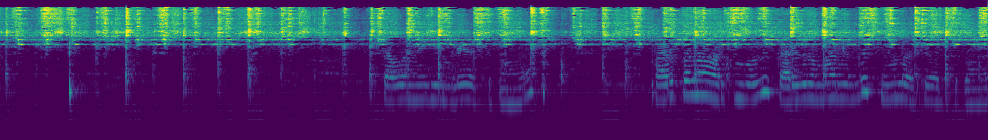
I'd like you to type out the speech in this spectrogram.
வறுத்துக்கலாம் ஸ்டவ்வை மீடியம்லேயே வச்சுக்கோங்க பருப்பெல்லாம் வறுக்கும்போது கருகிற மாதிரி இருந்து சிம்மில் வச்சு வறுத்துக்கோங்க.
